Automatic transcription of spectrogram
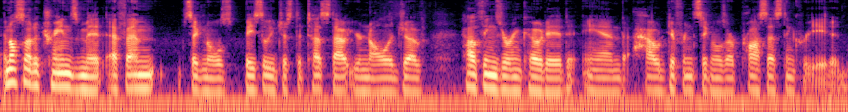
and also how to transmit FM signals, basically just to test out your knowledge of how things are encoded and how different signals are processed and created.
